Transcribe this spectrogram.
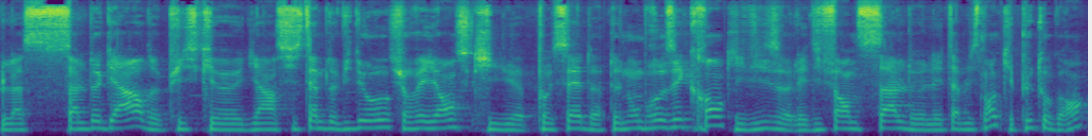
la salle de garde, puisqu'il y a un système de vidéosurveillance qui euh, possède de nombreux écrans qui visent les différentes salles de l'établissement, qui est plutôt grand.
